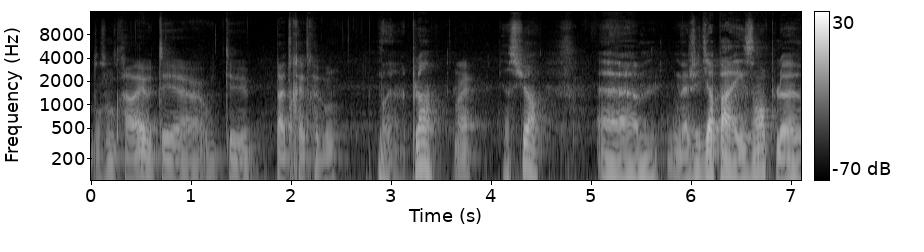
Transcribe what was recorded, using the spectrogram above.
dans ton travail où tu n'es pas très très bon? Plein. Ouais. Bien sûr. Euh, je vais dire par exemple, euh,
